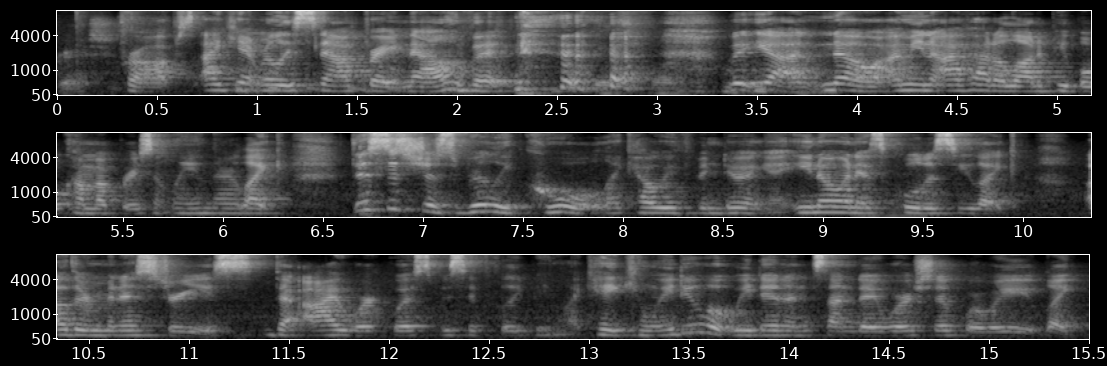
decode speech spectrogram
precious props. I can't really snap right now, but but yeah, no, I mean, I've had a lot of people come up recently and they're like, this is just really cool, like how we've been doing it, you know, and it's cool to see like other ministries that I work with specifically being like, hey, can we do what we did in Sunday worship where we like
